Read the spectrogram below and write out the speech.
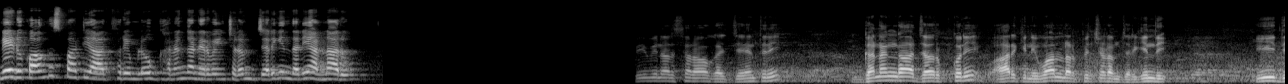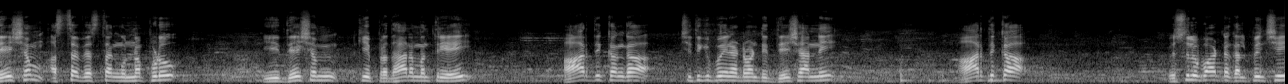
నేడు కాంగ్రెస్ పార్టీ ఆధ్వర్యంలో ఘనంగా నిర్వహించడం జరిగిందని అన్నారు. పివి నరసింహరావు గారి జయంతిని ఘనంగా జరుపుకొని వారికి నివాళులు అర్పించడం జరిగింది. ఈ దేశం అస్తవ్యస్తంగా ఉన్నప్పుడు ఈ దేశంకి ప్రధానమంత్రి అయి ఆర్థికంగా చితికిపోయినటువంటి దేశాన్ని ఆర్థిక వెసులుబాటును కల్పించి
